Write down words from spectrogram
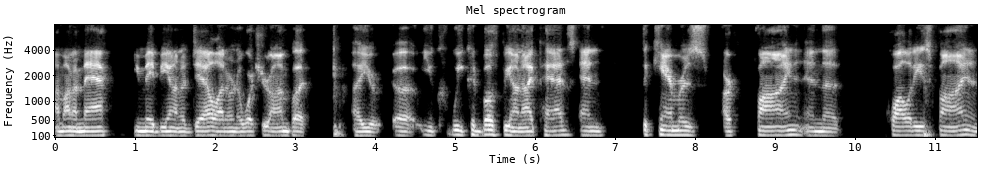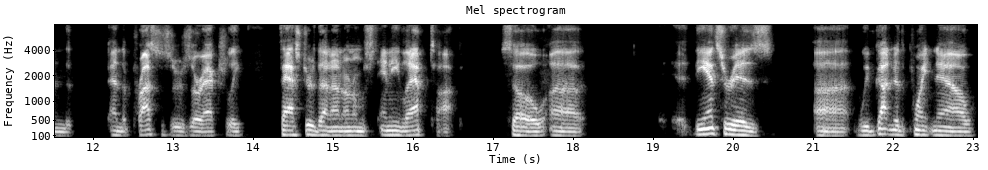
I'm on a Mac. You may be on a Dell. I don't know what you're on, but uh, you're uh, you. We could both be on iPads, and the cameras are fine, and the quality is fine, and the and the processors are actually faster than on almost any laptop. So uh, the answer is uh, we've gotten to the point now.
